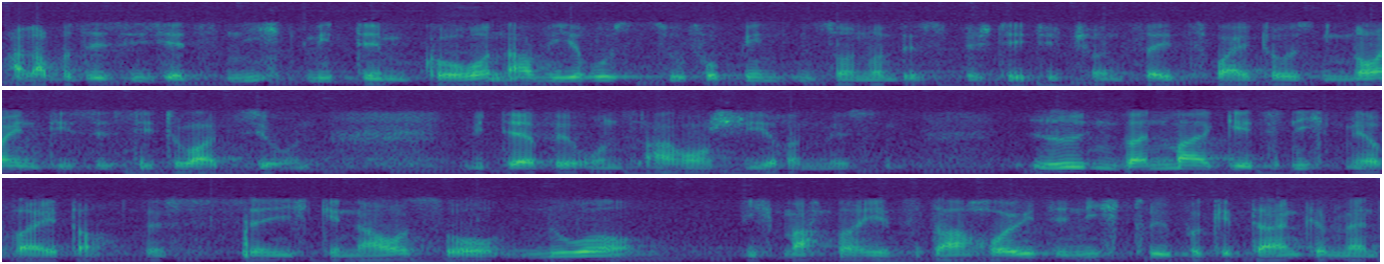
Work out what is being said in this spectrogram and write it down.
Aber das ist jetzt nicht mit dem Coronavirus zu verbinden, sondern das besteht jetzt schon seit 2009, diese Situation, mit der wir uns arrangieren müssen. Irgendwann mal geht es nicht mehr weiter. Das sehe ich genauso. Nur, ich mache mir jetzt da heute nicht drüber Gedanken, man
